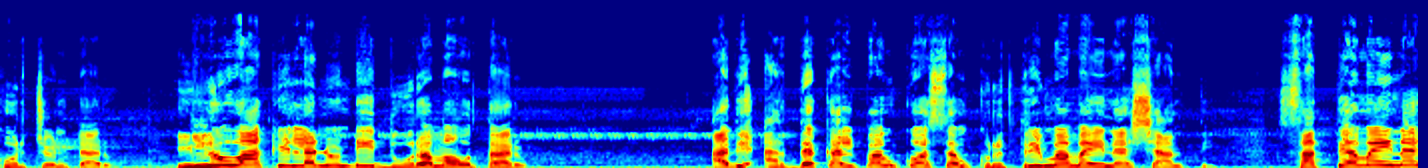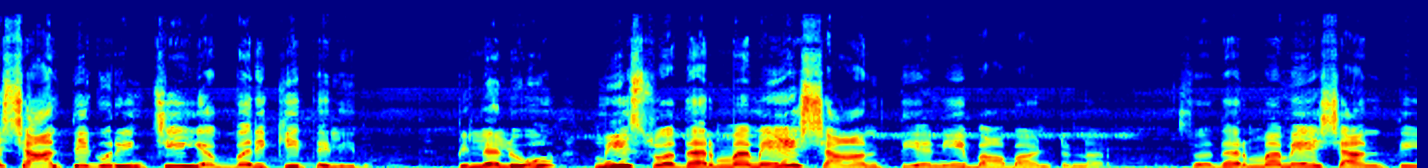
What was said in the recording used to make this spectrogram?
కూర్చుంటారు. ఇల్లు వాకిళ్ళ నుండి దూరం అవుతారు అది అర్ధకల్పం కోసం కృత్రిమమైన శాంతి. సత్యమైన శాంతి గురించి ఎవ్వరికీ తెలీదు. పిల్లలు మీ స్వధర్మమే శాంతి అని బాబా అంటున్నారు. స్వధర్మమే శాంతి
